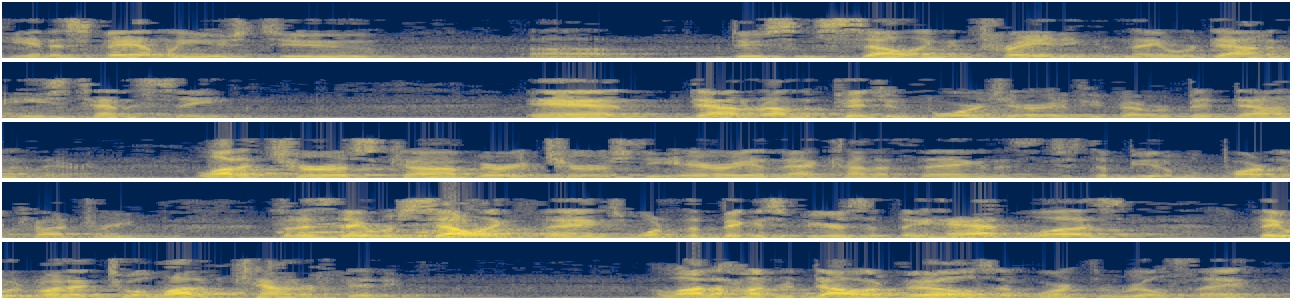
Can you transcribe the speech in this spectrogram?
he and his family used to uh, do some selling and trading, and they were down in East Tennessee and down around the Pigeon Forge area. If you've ever been down in there, a lot of tourists come, very touristy area and that kind of thing, and it's just a beautiful part of the country. But as they were selling things, one of the biggest fears that they had was they would run into a lot of counterfeiting, a lot of hundred dollar bills that weren't the real thing.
